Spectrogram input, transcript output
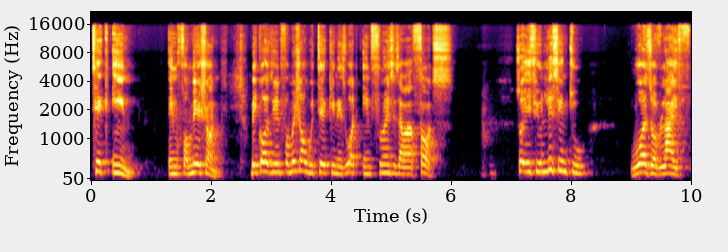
take in information. Because the information we take in is what influences our thoughts. So if you listen to words of life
